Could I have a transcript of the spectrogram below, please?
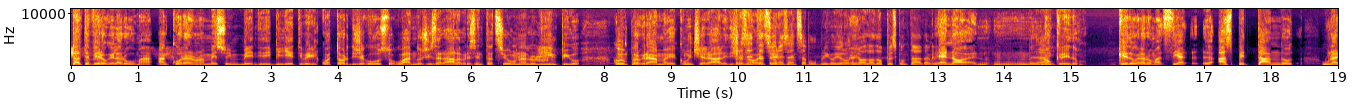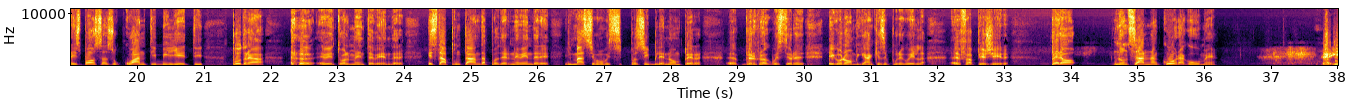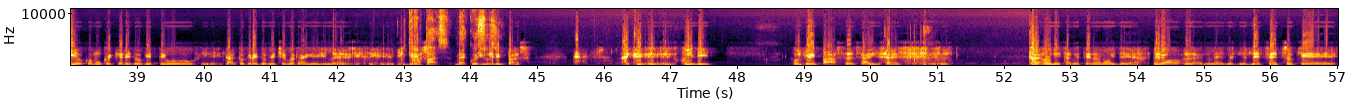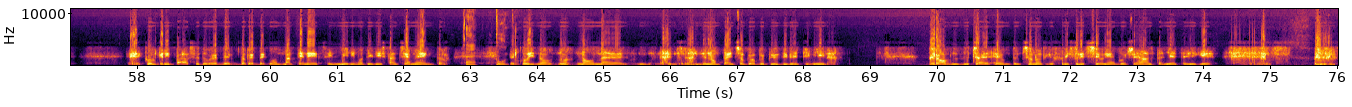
Tant'è vero che la Roma ancora non ha messo in vendita i biglietti per il 14 agosto, quando ci sarà la presentazione all'Olimpico con un programma che comincerà alle 19.30. Presentazione senza pubblico, io lo dirò alla doppia scontata. quella. Eh no, eh, n- non credo. Credo che la Roma stia eh, aspettando una risposta su quanti biglietti potrà eventualmente vendere e sta puntando a poterne vendere il massimo poss- possibile, non per, eh, per una questione economica, anche se pure quella eh, fa piacere. Però non sanno ancora come. Eh, Io comunque credo che più, intanto credo che ci vorrà il, il, Il Green Pass, beh, questo il sì. Green Pass. Eh, Quindi col Green Pass, sai, sai, sai, onestamente non ho idea, però nel senso che eh, col Green Pass dovrebbe, dovrebbe mantenersi il minimo di distanziamento. Eh. Per cui no- no- non, eh, non penso proprio più di 20.000. Però cioè, un- sono riflessioni a voce alta, niente di che.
